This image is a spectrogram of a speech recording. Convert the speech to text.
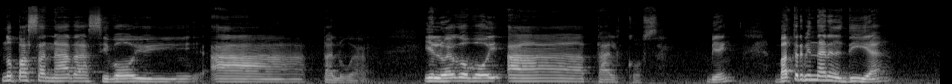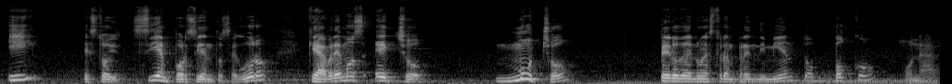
no pasa nada si voy a tal lugar y luego voy a tal cosa. Bien, va a terminar el día y estoy 100% seguro que habremos hecho mucho, pero de nuestro emprendimiento poco o nada.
